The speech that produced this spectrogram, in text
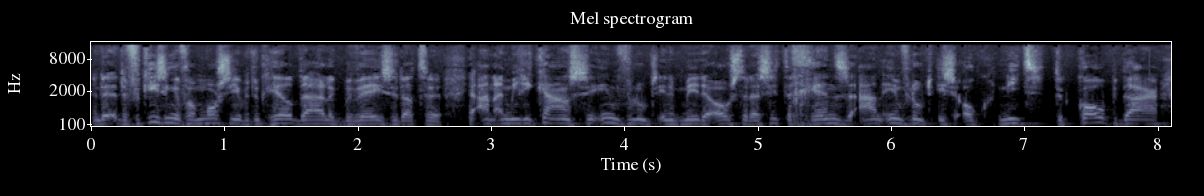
De, de verkiezingen van Morsi hebben natuurlijk heel duidelijk bewezen dat uh, ja, aan Amerikaanse invloed in het Midden-Oosten, daar zitten grenzen aan. Invloed is ook niet te koop daar.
